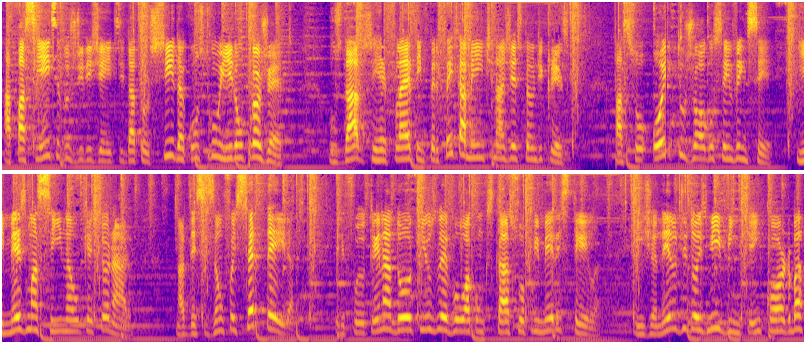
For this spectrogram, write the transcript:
A paciência dos dirigentes e da torcida construíram o projeto. Os dados se refletem perfeitamente na gestão de Crespo. Passou oito jogos sem vencer e mesmo assim não o questionaram. A decisão foi certeira. Ele foi o treinador que os levou a conquistar sua primeira estrela em janeiro de 2020, em Córdoba,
